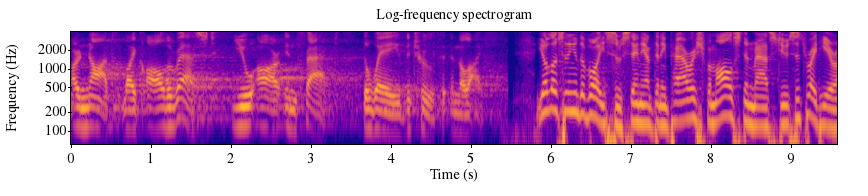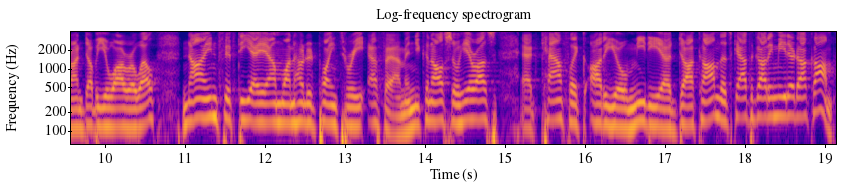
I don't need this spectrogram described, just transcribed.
are not like all the rest. You are, in fact, the way, the truth, and the life. You're listening to the voice of St. Anthony Parish from Allston, Massachusetts, right here on WROL 950 AM 100.3 FM. And you can also hear us at CatholicAudiomedia.com. That's CatholicAudiomedia.com.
